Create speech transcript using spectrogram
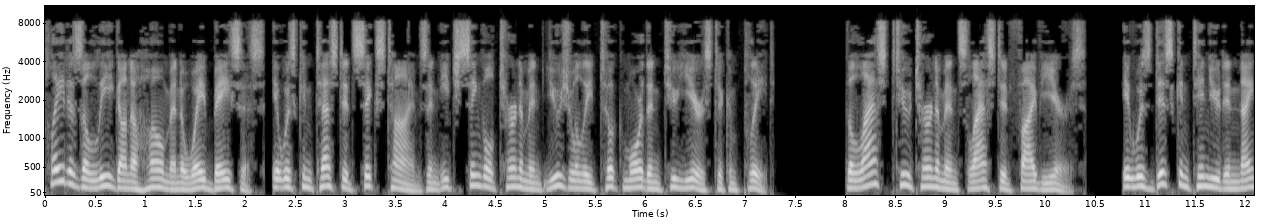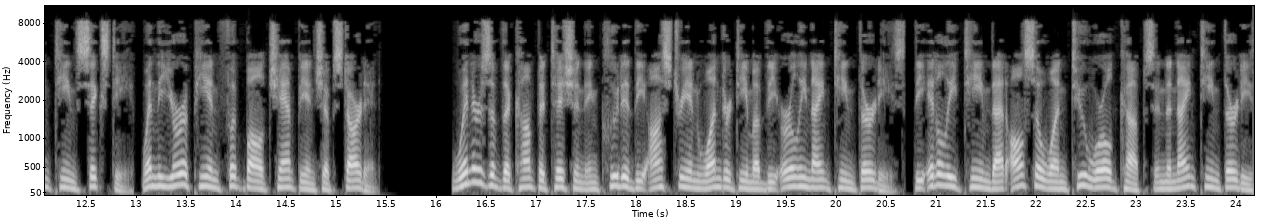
Played as a league on a home and away basis, it was contested six times and each single tournament usually took more than two years to complete. The last two tournaments lasted five years. It was discontinued in 1960, when the European Football Championship started. Winners of the competition included the Austrian wonder team of the early 1930s, the Italy team that also won two World Cups in the 1930s,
